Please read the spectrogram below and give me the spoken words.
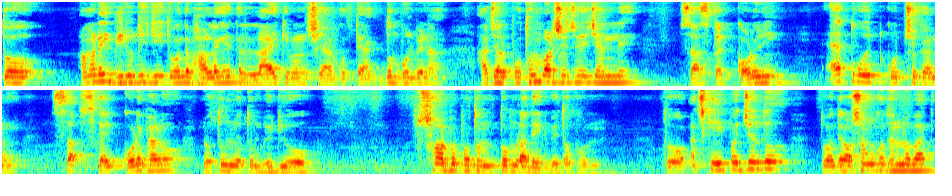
তো আমার এই ভিডিওটি যদি তোমাদের ভালো লাগে, তাহলে লাইক এবং শেয়ার করতে একদম ভুলবে না। আর যারা প্রথমবার এসেছ এই চ্যানেলে সাবস্ক্রাইব করনি। এত ওয়েট করছ কেন? সাবস্ক্রাইব করে ফেলো। নতুন নতুন ভিডিও সর্বপ্রথম তোমরা দেখবে তখন। তো আজকে এই পর্যন্ত। তোমাদের অসংখ্য ধন্যবাদ।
